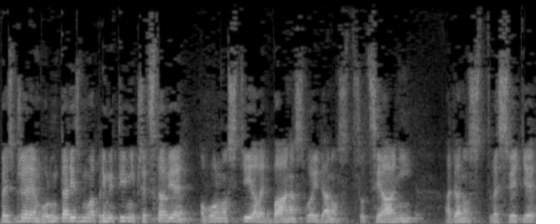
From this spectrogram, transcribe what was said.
bezbřehem voluntarismu a primitivní představě o volnosti, ale dbá na svoji danost sociální a danost ve světě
